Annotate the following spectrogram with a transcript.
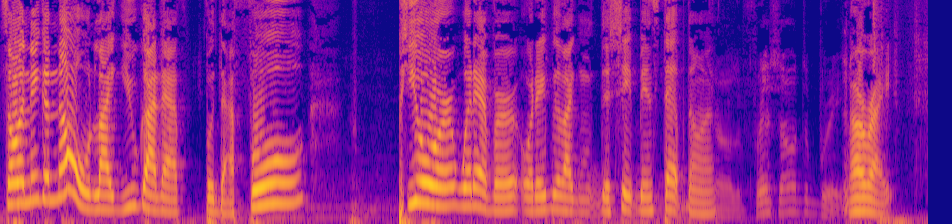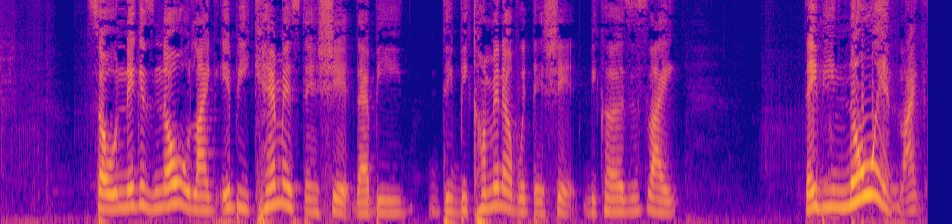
So a nigga know, like, you got that, for that full, pure, whatever, or they be like, the shit been stepped on. All fresh off the brick. All right. So niggas know, like, it be chemists and shit that be, they be coming up with this shit because it's like, they be knowing, like,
